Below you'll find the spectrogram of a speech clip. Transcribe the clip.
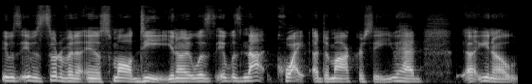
it was it was sort of in a, in a small D, you know, it was it was not quite a democracy. You had, uh, you know,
